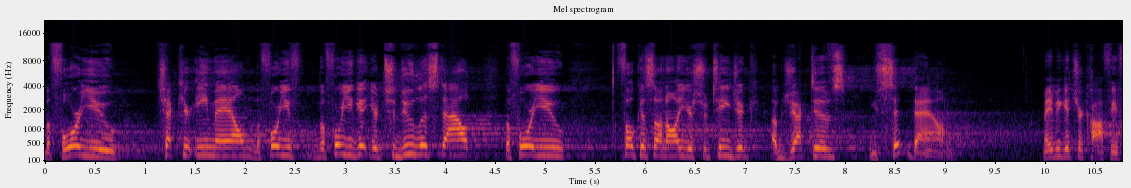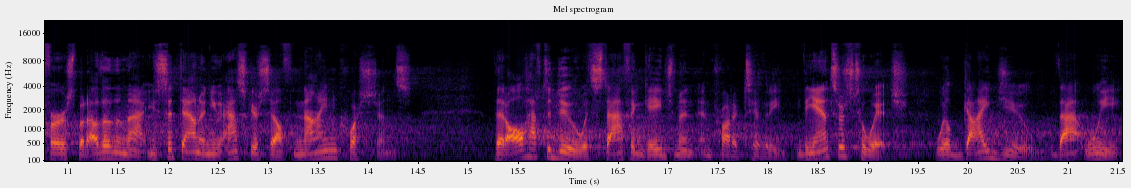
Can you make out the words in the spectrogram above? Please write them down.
before you check your email, before you, before you get your to-do list out, before you focus on all your strategic objectives, you sit down. Maybe get your coffee first, but other than that, you sit down and you ask yourself nine questions that all have to do with staff engagement and productivity. The answers to which will guide you that week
